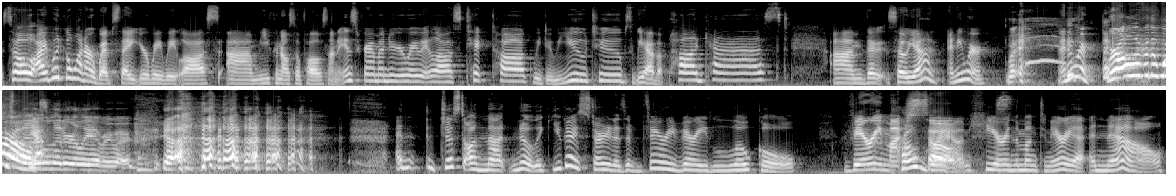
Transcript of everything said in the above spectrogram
So I would go on our website, Your Way Weight Loss. Um, you can also follow us on Instagram under Your Way Weight Loss, TikTok. We do YouTubes. We have a podcast. Um, the, so yeah, anywhere, anywhere. We're all over the world. Yeah. Literally everywhere. Yeah. and just on that note like you guys started as a very very local Very much program so. here in the moncton area and now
